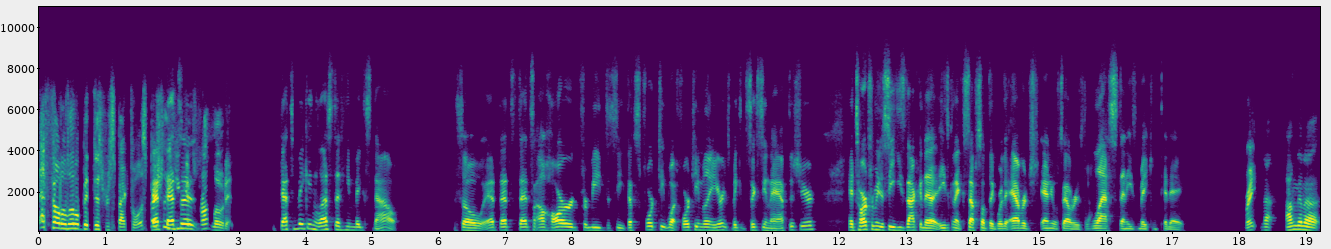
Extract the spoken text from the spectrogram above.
that felt a little bit disrespectful, especially that, if you a, can front load it. That's making less than he makes now. So eh, that's that's a hard for me to see. That's 14 what 14 million a year. He's making 60 and a half this year. It's hard for me to see he's not gonna he's gonna accept something where the average annual salary is less than he's making today right? Now, I'm gonna,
